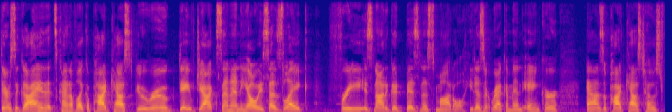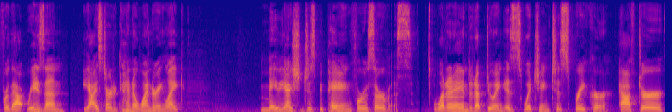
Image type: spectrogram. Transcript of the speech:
there's a guy that's kind of like a podcast guru, Dave Jackson, and he always says like free is not a good business model. He doesn't recommend Anchor as a podcast host for that reason. yeah, I started kind of wondering like, maybe I should just be paying for a service. What I ended up doing is switching to Spreaker. After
